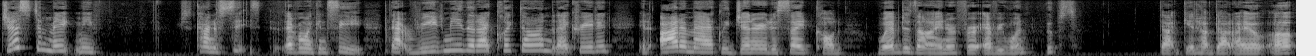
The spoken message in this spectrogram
just to make me kind of see, everyone can see that README that I clicked on, that I created, it automatically generated a site called Web Designer for Everyone. Oops. .github.io. Oh,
